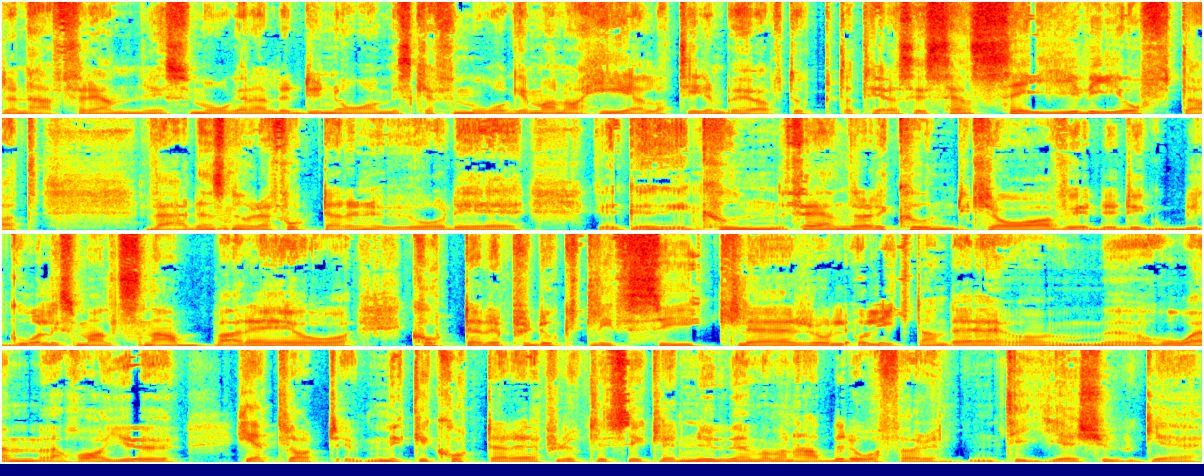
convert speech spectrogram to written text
den här förändringsförmågan eller dynamiska förmågan. Man har hela tiden behövt uppdatera sig. Sen säger vi ofta att världen snurrar fortare nu och det är kund, förändrade kundkrav, det, går liksom allt snabbare och kortare produktlivscykler och, och liknande. Och H&M har ju helt klart mycket kortare produktlivscykler nu än vad man hade då för 10-20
